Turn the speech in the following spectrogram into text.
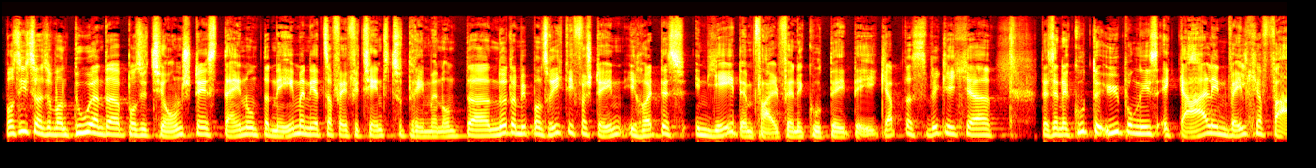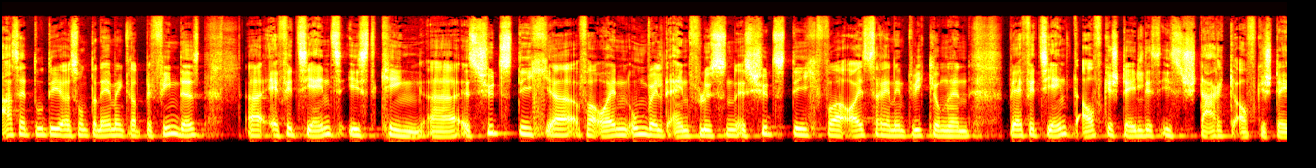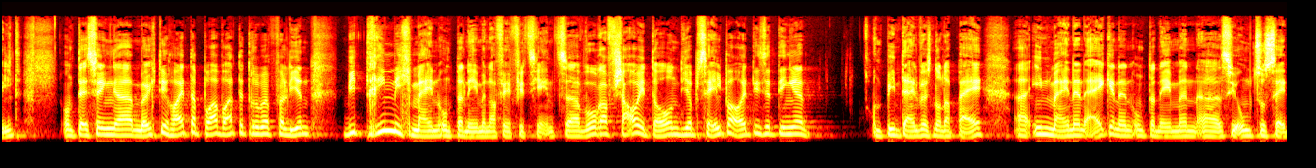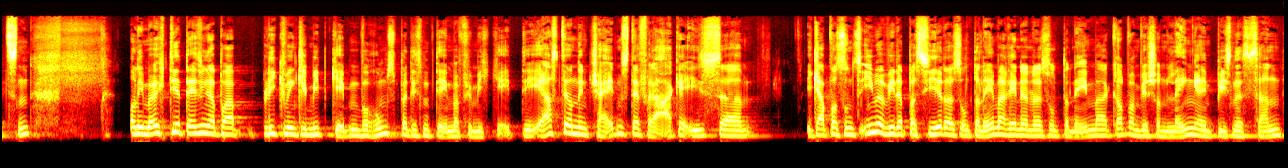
Was ist also, wenn du an der Position stehst, dein Unternehmen jetzt auf Effizienz zu trimmen? Und äh, nur damit wir uns richtig verstehen, ich halte es in jedem Fall für eine gute Idee. Ich glaube, dass wirklich äh, das eine gute Übung ist, egal in welcher Phase du dich als Unternehmen gerade befindest. Äh, Effizienz ist King. Äh, es schützt dich äh, vor allen Umwelteinflüssen, es schützt dich vor äußeren Entwicklungen. Wer effizient aufgestellt ist, ist stark aufgestellt. Und deswegen möchte ich heute ein paar Worte darüber verlieren, wie trimme ich mein Unternehmen auf Effizienz? Worauf schaue ich da? Und ich habe selber all diese Dinge und bin teilweise noch dabei, in meinen eigenen Unternehmen sie umzusetzen. Und ich möchte dir deswegen ein paar Blickwinkel mitgeben, worum es bei diesem Thema für mich geht. Die erste und entscheidendste Frage ist, ich glaube, was uns immer wieder passiert als Unternehmerinnen, als Unternehmer, gerade wenn wir schon länger im Business sind,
